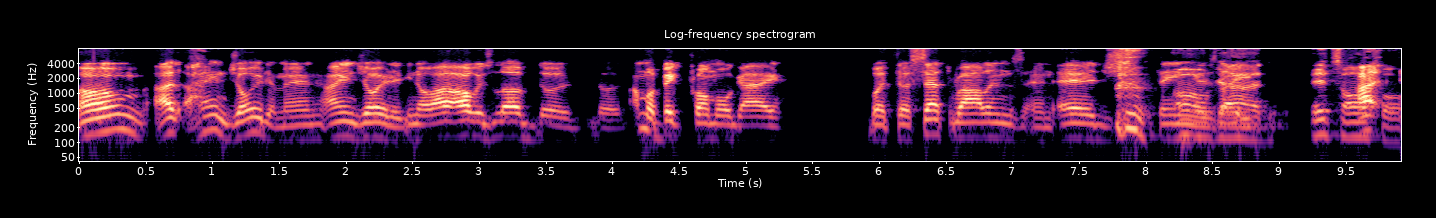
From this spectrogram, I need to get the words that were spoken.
Um, I, I enjoyed it, man. I enjoyed it. You know, I always loved the the. I'm a big promo guy, but the Seth Rollins and Edge thing Oh is like God, it's awful.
